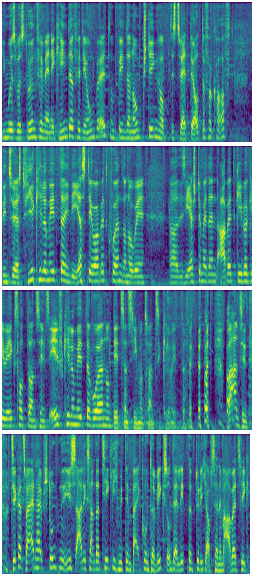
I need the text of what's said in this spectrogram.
ich muss was tun für meine Kinder, für die Umwelt und bin dann umgestiegen, habe das zweite Auto verkauft, bin zuerst vier Kilometer in die erste Arbeit gefahren, dann habe ich das erste Mal den Arbeitgeber gewechselt, dann sind es elf Kilometer geworden und jetzt sind es 27 Kilometer. Wahnsinn. Circa zweieinhalb Stunden ist Alexander täglich mit dem Bike unterwegs und erlebt natürlich auf seinem Arbeitsweg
